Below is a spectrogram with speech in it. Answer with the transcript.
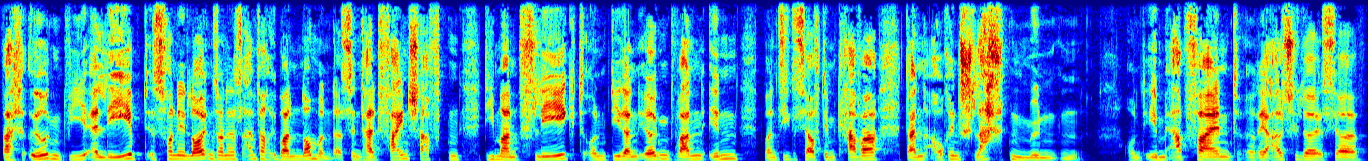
was irgendwie erlebt ist von den Leuten, sondern es ist einfach übernommen. Das sind halt Feindschaften, die man pflegt und die dann irgendwann in, man sieht es ja auf dem Cover, dann auch in Schlachten münden. Und eben Erbfeind äh, Realschüler ist ja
